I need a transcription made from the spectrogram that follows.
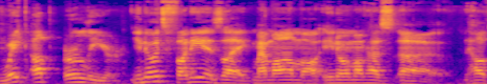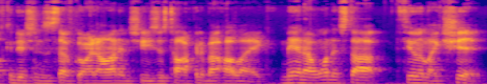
wake up earlier You know what's funny is like my mom. uh, You know, my mom has uh, health conditions and stuff going on, and she's just talking about how like, man, I want to stop feeling like shit,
